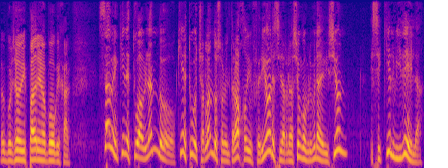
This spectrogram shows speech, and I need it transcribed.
Por eso de mis padres no puedo quejar. ¿Saben quién estuvo hablando? ¿Quién estuvo charlando sobre el trabajo de inferiores y la relación con Primera División? Ezequiel Videla.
